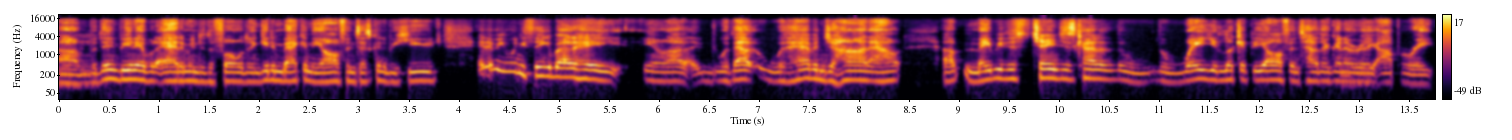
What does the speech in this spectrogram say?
Um, Mhm. but then being able to add him into the fold and get him back in the offense, that's going to be huge. And I mean, when you think about it, hey, you know, uh, without with having Jahan out, uh, maybe this changes kind of the the way you look at the offense, how they're going to really operate.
